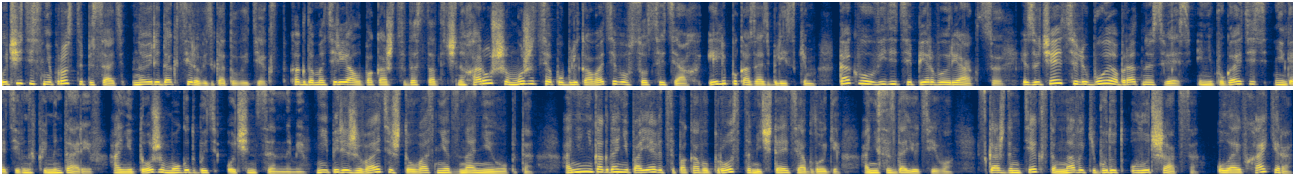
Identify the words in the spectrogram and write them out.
Учитесь не просто писать, но и редактировать готовый текст. Когда материал покажется достаточно хорошим, можете опубликовать его в соцсетях или показать близким. Так вы увидите первую реакцию. Изучайте любую обратную связь и не пугайтесь негативных комментариев. Они тоже могут быть очень ценными. Не переживайте, что у вас нет знаний и опыта. Они никогда не появятся, пока вы просто мечтаете о блоге, а не создаете его. С каждым текстом навыки будут улучшаться. У лайфхакера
